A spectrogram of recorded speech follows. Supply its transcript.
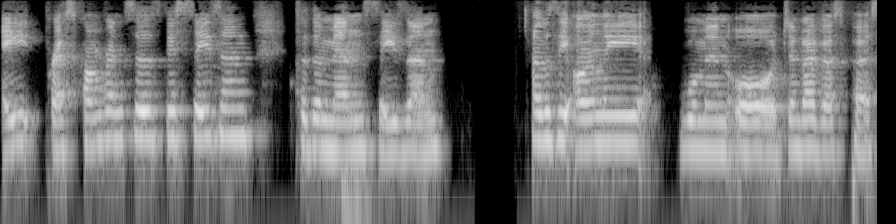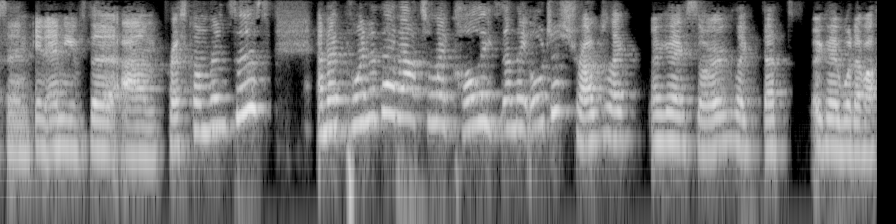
eight press conferences this season for the men's season. I was the only woman or gender diverse person in any of the um, press conferences. And I pointed that out to my colleagues and they all just shrugged, like, okay, so like that's okay, whatever.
